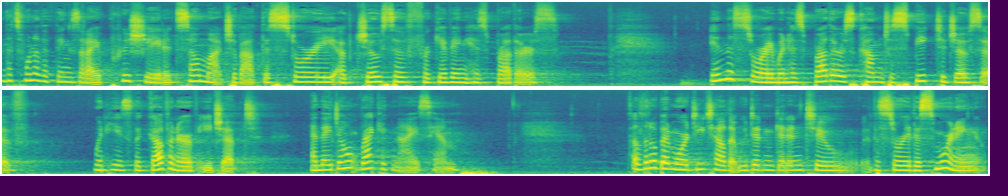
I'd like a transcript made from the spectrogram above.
And that's one of the things that I appreciated so much about this story of Joseph forgiving his brothers. In the story, when his brothers come to speak to Joseph, when he is the governor of Egypt, and they don't recognize him, a little bit more detail that we didn't get into the story this morning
